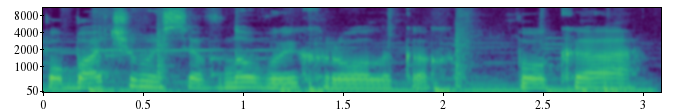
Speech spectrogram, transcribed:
Побачимося в нових роликах. Пока!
